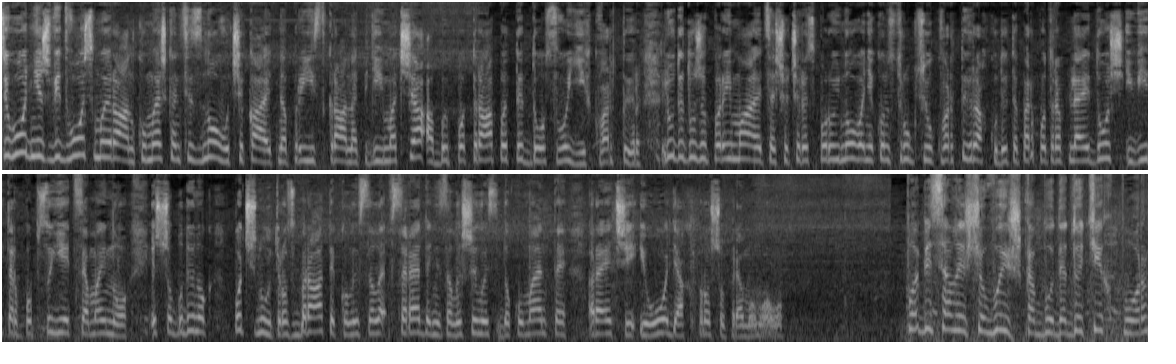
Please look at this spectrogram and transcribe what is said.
Сьогодні ж від восьмої ранку мешканці знову чекають на приїзд крана підіймача, аби потрапити до своїх квартир. Люди дуже переймаються, що через поруйновані конструкції у квартирах, куди тепер потрапляє дощ і вітер, попсується майно, і що будинок почнуть розбирати, коли всередині залишились документи, речі і одяг. Прошу пряму мову. Пообіцяли, що вишка буде до тих пор,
